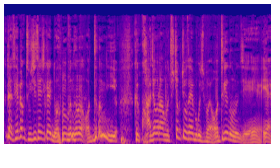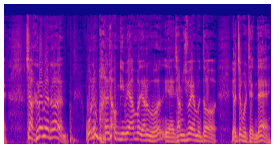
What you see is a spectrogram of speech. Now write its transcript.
근데 새벽 2시, 3시까지 노는 분들은 어떤 이, 그 과정을 한번 추적조사 해보고 싶어요. 어떻게 노는지. 예. 자, 그러면은, 오늘 말 나온 김에 한번 여러분, 예, 잠시 후에 한번 더 여쭤볼 텐데,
